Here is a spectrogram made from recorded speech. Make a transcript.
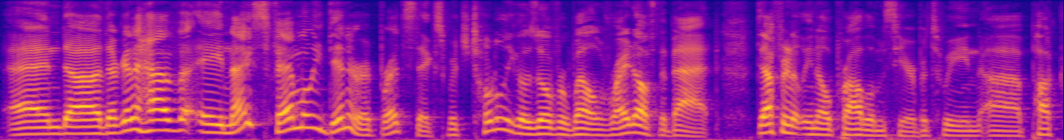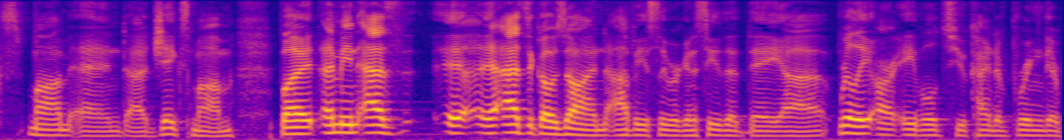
And uh, they're gonna have a nice family dinner at Breadsticks, which totally goes over well right off the bat. Definitely no problems here between uh, Puck's mom and uh, Jake's mom. But I mean, as as it goes on, obviously we're going to see that they uh, really are able to kind of bring their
